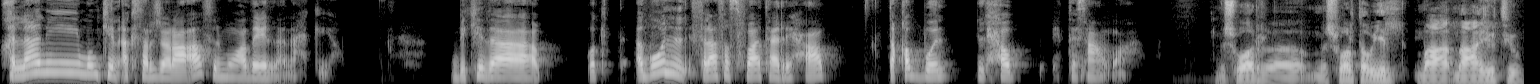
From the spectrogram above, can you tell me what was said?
خلاني ممكن أكثر جراءة في المواضيع اللي أنا أحكيها. بكذا وقت أقول ثلاثة صفات عن الرحاب. تقبل الحب التسامح. مشوار مشوار طويل مع مع يوتيوب.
